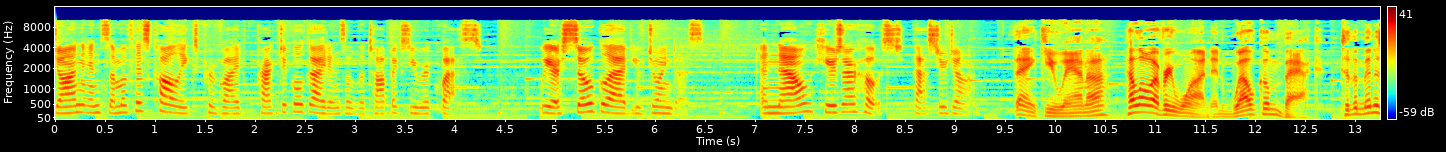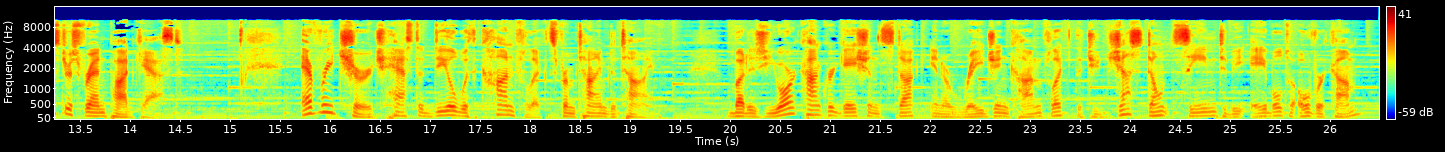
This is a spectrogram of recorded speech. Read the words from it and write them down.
John and some of his colleagues provide practical guidance on the topics you request. We are so glad you've joined us. And now, here's our host, Pastor John. Thank you, Anna. Hello, everyone, and welcome back to the Minister's Friend podcast. Every church has to deal with conflicts from time to time. But is your congregation stuck in a raging conflict that you just don't seem to be able to overcome?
